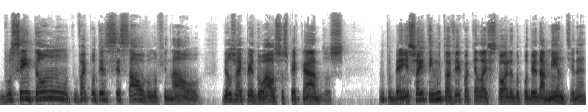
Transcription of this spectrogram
você então vai poder ser salvo no final. Deus vai perdoar os seus pecados. Muito bem, isso aí tem muito a ver com aquela história do poder da mente, né?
